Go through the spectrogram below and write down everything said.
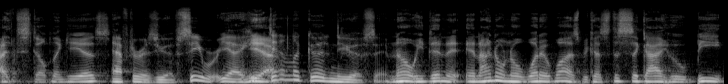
I still think he is. After his UFC, yeah, he Yeah. didn't look good in the UFC. No, he didn't, and I don't know what it was because this is a guy who beat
